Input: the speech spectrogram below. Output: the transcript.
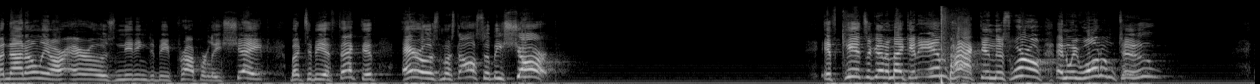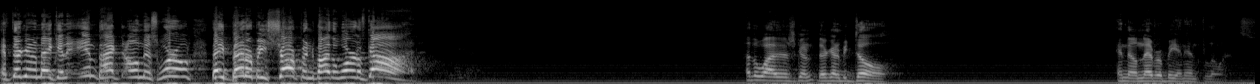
But not only are arrows needing to be properly shaped, but to be effective, arrows must also be sharp. If kids are going to make an impact in this world, and we want them to, if they're going to make an impact on this world, they better be sharpened by the Word of God. Otherwise, they're going to be dull, and they'll never be an influence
